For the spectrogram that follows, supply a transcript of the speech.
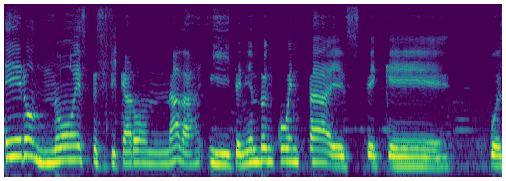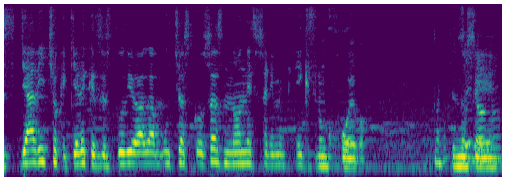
pero no especificaron nada y teniendo en cuenta este que pues ya ha dicho que quiere que su estudio haga muchas cosas, no necesariamente tiene que ser un juego. Entonces, no Sí, sé. no,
